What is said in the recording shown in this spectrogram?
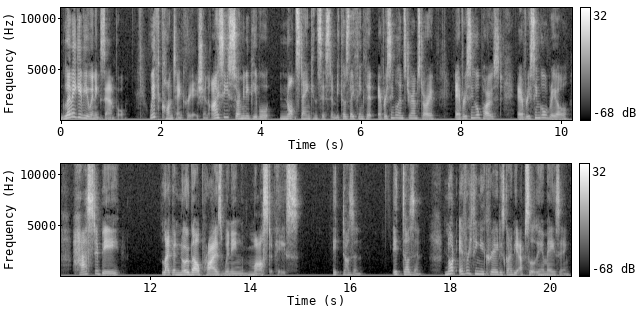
let me give you an example. With content creation, I see so many people not staying consistent because they think that every single Instagram story, every single post, every single reel has to be like a Nobel Prize winning masterpiece. It doesn't. It doesn't. Not everything you create is going to be absolutely amazing.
